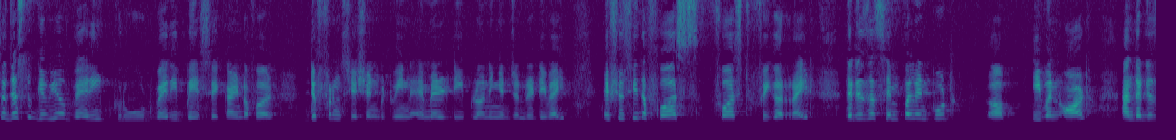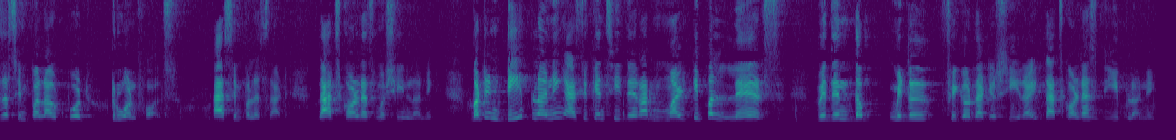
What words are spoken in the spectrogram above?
So just to give you a very crude, very basic kind of a differentiation between ML, deep learning, and generative AI, if you see the first, first figure, right, there is a simple input, uh, even odd, and there is a simple output, true and false. As simple as that. That's called as machine learning. But in deep learning, as you can see, there are multiple layers within the middle figure that you see, right? That's called as deep learning.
